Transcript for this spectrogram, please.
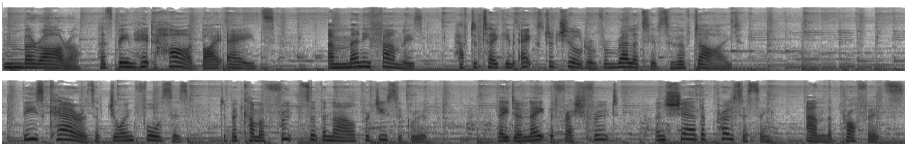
Mbarara has been hit hard by AIDS, and many families have to take in extra children from relatives who have died. These carers have joined forces to become a Fruits of the Nile producer group. They donate the fresh fruit and share the processing and the profits.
